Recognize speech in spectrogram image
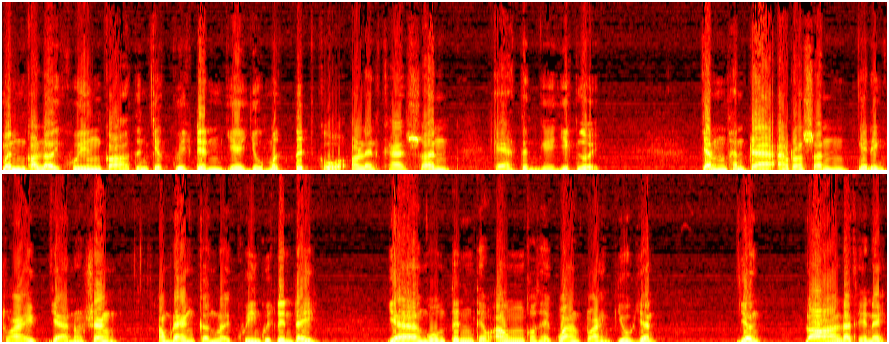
mình có lời khuyên có tính chất quyết định về vụ mất tích của Olen Carson, kẻ tình nghi giết người. Chánh thanh tra Aronson nghe điện thoại và nói rằng ông đang cần lời khuyên quyết định đây và nguồn tin theo ông có thể hoàn toàn vô danh. Dân, đó là thế này.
